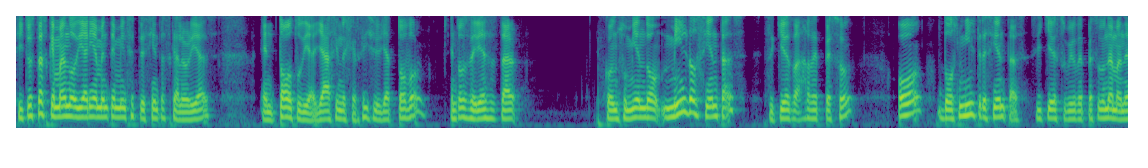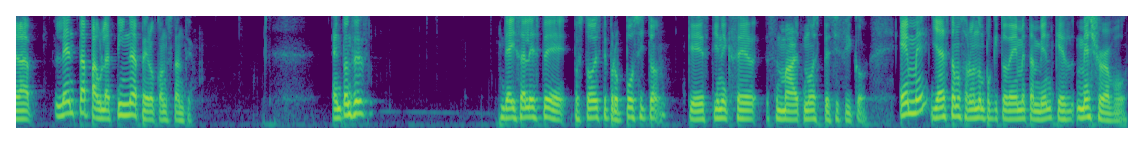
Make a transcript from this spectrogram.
Si tú estás quemando diariamente 1700 calorías en todo tu día, ya haciendo ejercicio, ya todo, entonces deberías estar consumiendo 1200 si quieres bajar de peso o 2300 si quieres subir de peso de una manera lenta, paulatina, pero constante. Entonces, de ahí sale este, pues todo este propósito que es, tiene que ser smart, no específico. M, ya estamos hablando un poquito de M también, que es measurable,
